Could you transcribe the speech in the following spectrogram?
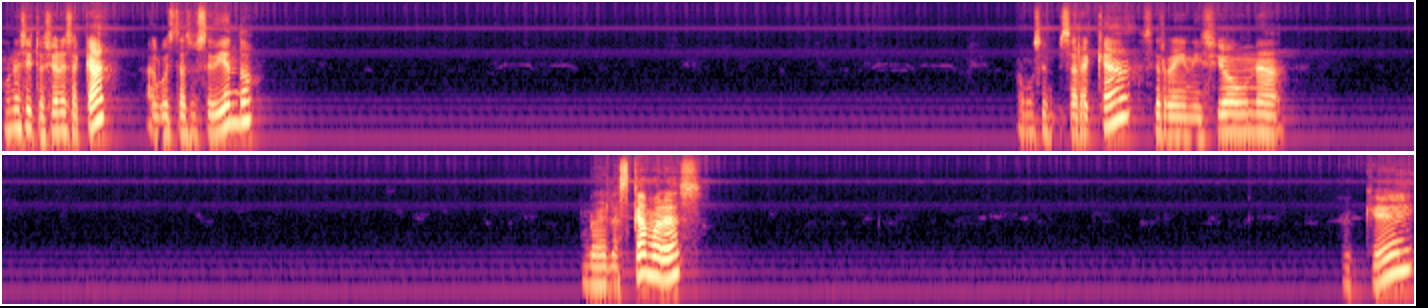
unas situaciones acá, algo está sucediendo. Empezar acá. Se reinició una una de las cámaras. Ok.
